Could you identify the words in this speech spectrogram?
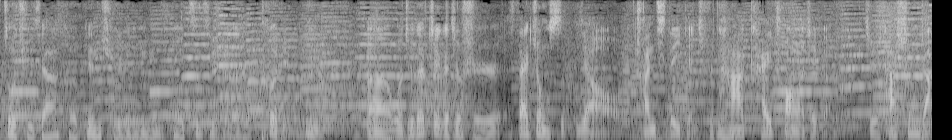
作曲家和编曲人有自己的特点？嗯，呃，我觉得这个就是 Thad Jones 比较传奇的一点，就是他开创了这个，就是他生长。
